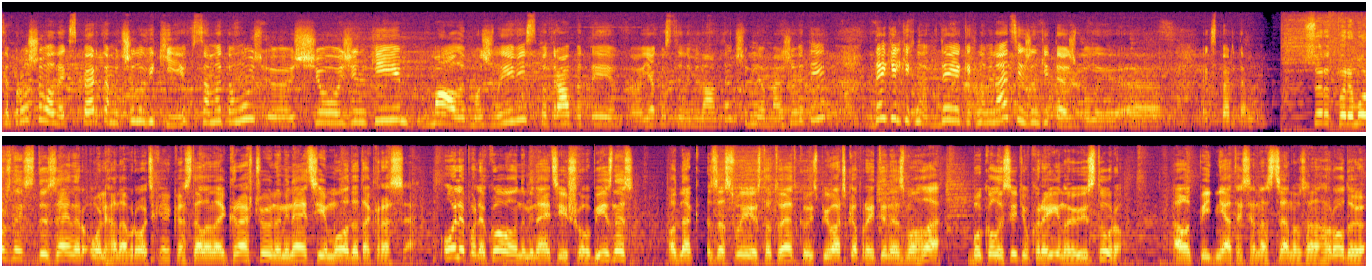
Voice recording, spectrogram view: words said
Запрошували експертами чоловіків саме тому, е, що жінки мали б можливість потрапити в якості номінанта, щоб не обмежувати їх. В деяких, в деяких номінаціях жінки теж були е, експертами. Серед переможниць дизайнер Ольга Навроцька, яка стала найкращою номінації Мода та краса. Оля Полякова у номінації Шоу-бізнес. Однак за своєю статуеткою співачка пройти не змогла, бо колесить Україною із туром. А от піднятися на сцену за нагородою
